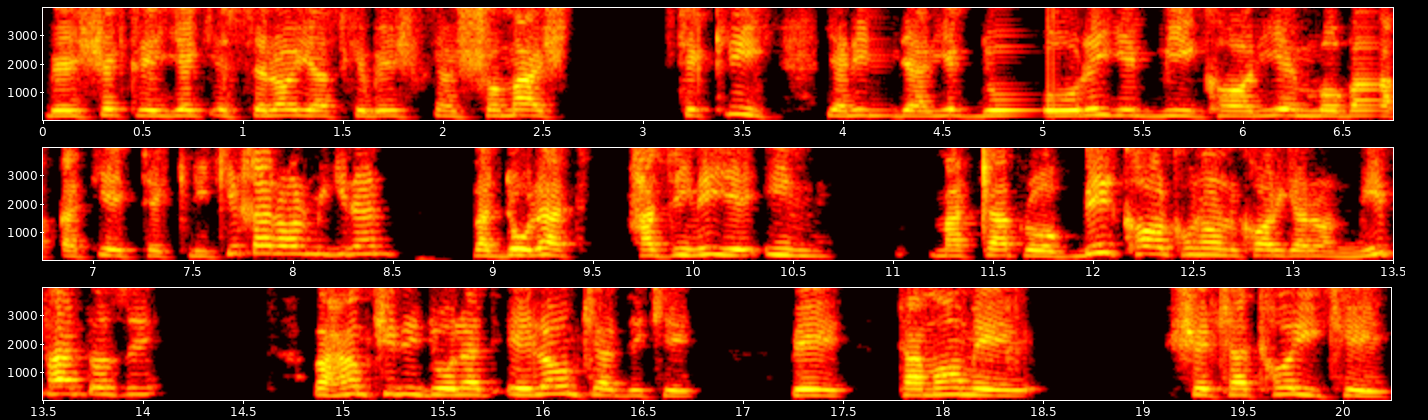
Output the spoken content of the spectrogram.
به شکل یک اصطلاحی است که بهش میگن شمش تکنیک یعنی در یک دوره بیکاری موقتی تکنیکی قرار می‌گیرن و دولت هزینه این مطلب رو به کارکنان و کارگران می‌پردازه و همچنین دولت اعلام کرده که به تمام شرکت هایی که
